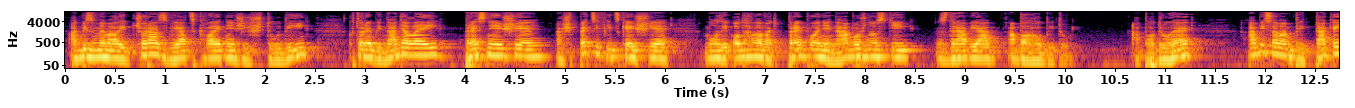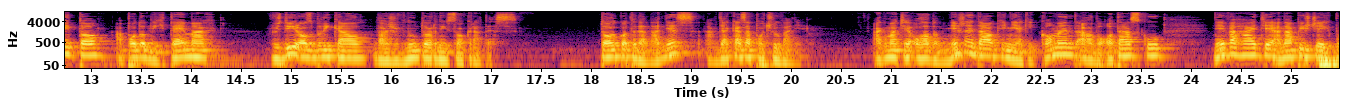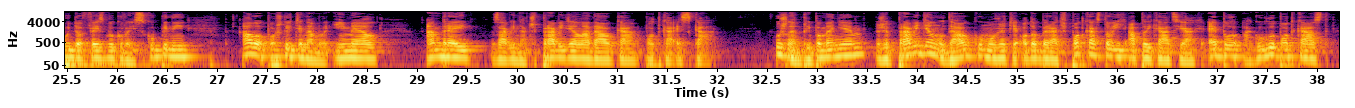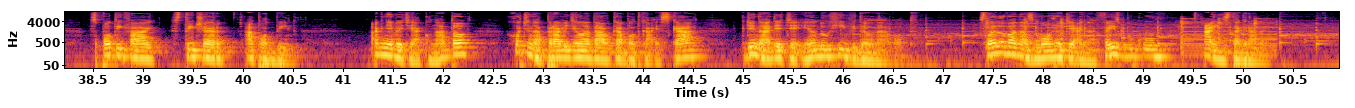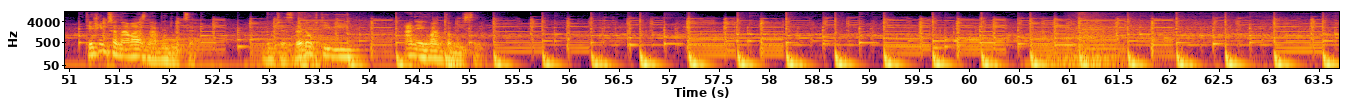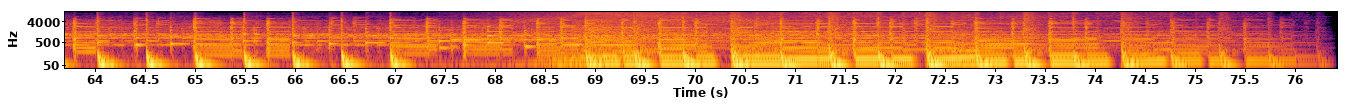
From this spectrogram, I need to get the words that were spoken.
Aby sme mali čoraz viac kvalitnejších štúdí, ktoré by naďalej, presnejšie a špecifickejšie mohli odhalovať prepojenie nábožnosti, zdravia a blahobytu. A po druhé, aby sa vám pri takejto a podobných témach vždy rozblikal váš vnútorný Sokrates. Toľko teda na dnes a vďaka za počúvanie. Ak máte ohľadom dnešnej dávky nejaký koment alebo otázku, neváhajte a napíšte ich buď do facebookovej skupiny, alebo pošlite na môj e-mail andrej.pravidelnadavka.sk Už len pripomeniem, že pravidelnú dávku môžete odoberať v podcastových aplikáciách Apple a Google Podcast – Spotify, Stitcher a Podbean. Ak neviete ako na to, choďte na pravidelnadavka.sk, kde nájdete jednoduchý videonávod. Sledovať nás môžete aj na Facebooku a Instagrame. Teším sa na vás na budúce. Buďte zvedochtiví a nech vám to myslí.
